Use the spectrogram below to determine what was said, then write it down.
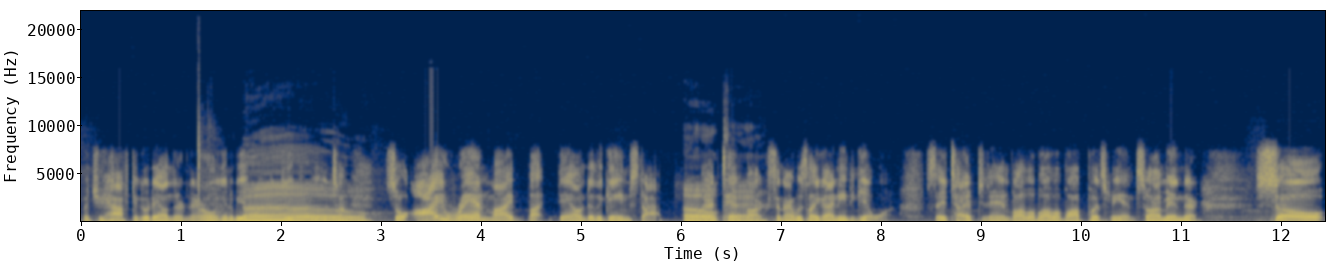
But you have to go down there, and they're only going to be able to do it for a limited time. Oh. So I ran my butt down to the GameStop. I had ten bucks, and I was like, I need to get one. So they typed it in, blah blah blah blah blah, puts me in. So I'm in there. So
